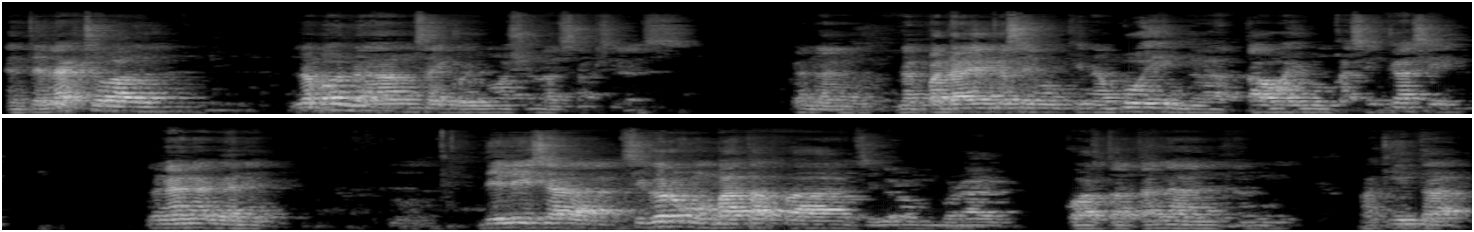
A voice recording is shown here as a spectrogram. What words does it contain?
intellectual labaw na ang psycho-emotional success. Kanang nagpadayon kasi mong kinabuhi nga taway mong kasing-kasing. Nga na ganit dili siya siguro kung bata pa siguro murag kwarta tanan ang makita.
